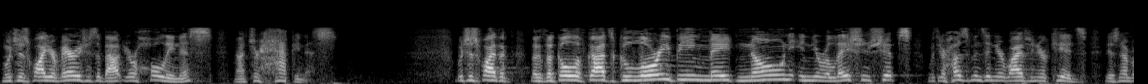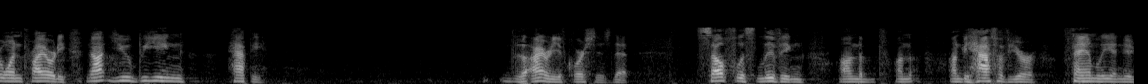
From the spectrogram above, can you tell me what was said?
Which is why your marriage is about your holiness, not your happiness. Which is why the, the, goal of God's glory being made known in your relationships with your husbands and your wives and your kids is number one priority, not you being happy. The irony, of course, is that selfless living on, the, on, on behalf of your family and your,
